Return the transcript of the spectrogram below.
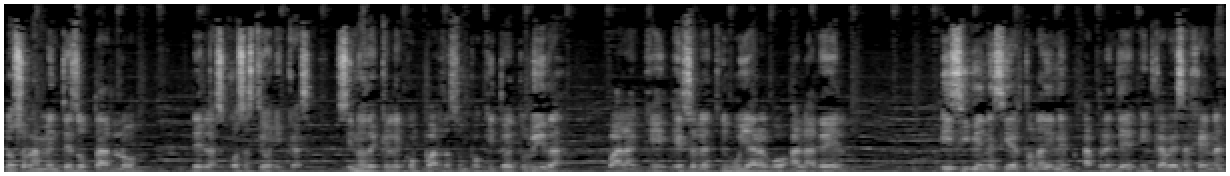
no solamente es dotarlo de las cosas teóricas, sino de que le compartas un poquito de tu vida para que eso le atribuya algo a la de él. Y si bien es cierto, nadie aprende en cabeza ajena,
